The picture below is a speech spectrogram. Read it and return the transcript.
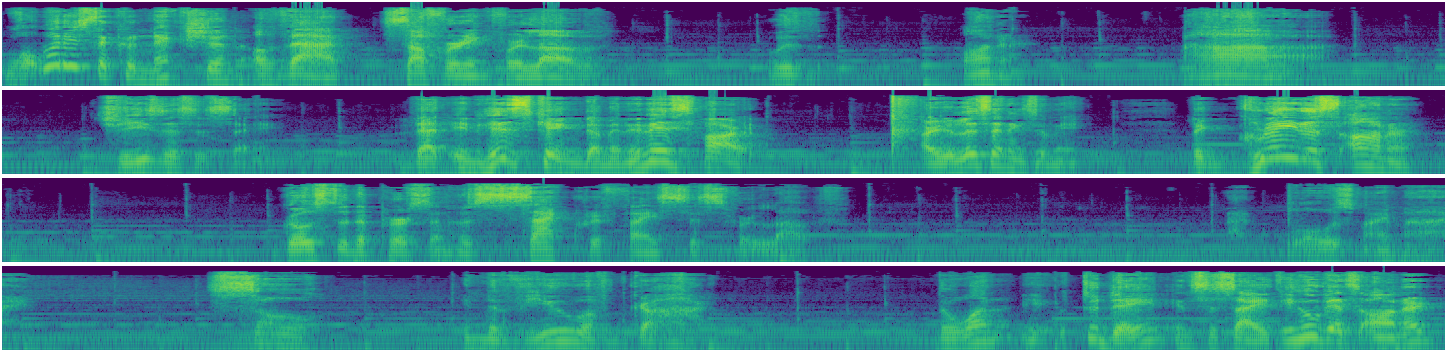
what is the connection of that suffering for love with honor? Ah, Jesus is saying that in his kingdom and in his heart, are you listening to me? The greatest honor goes to the person who sacrifices for love. That blows my mind. So, in the view of God, The one today in society, who gets honored?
